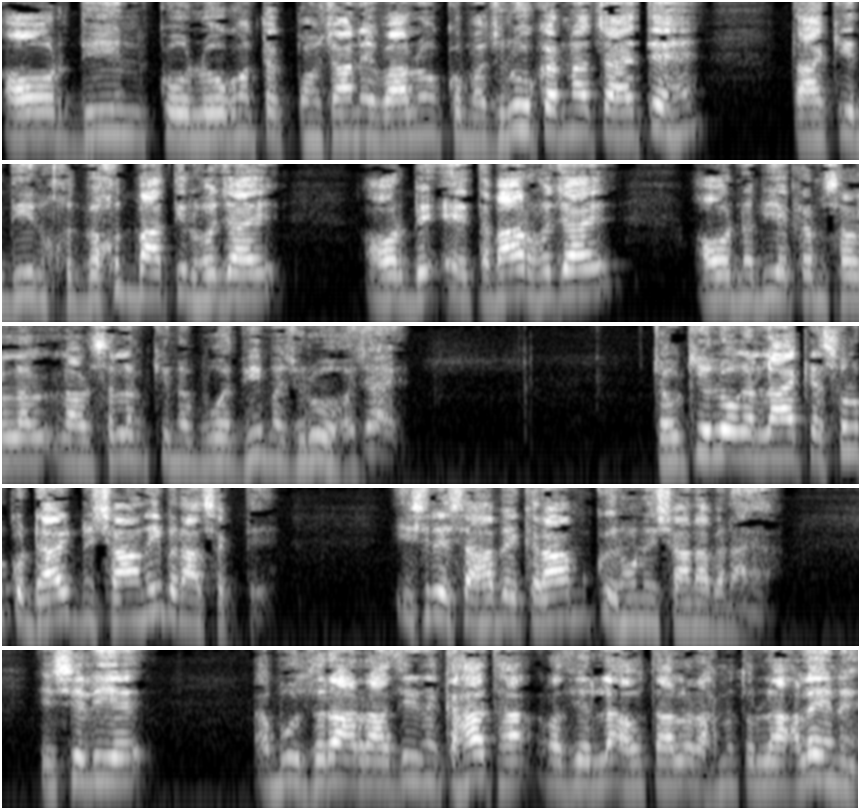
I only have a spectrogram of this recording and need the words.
اور دین کو لوگوں تک پہنچانے والوں کو مجروح کرنا چاہتے ہیں تاکہ دین خود بخود باطل ہو جائے اور بے اعتبار ہو جائے اور نبی اکرم صلی اللہ علیہ وسلم کی نبوت بھی مجروح ہو جائے۔ کیونکہ لوگ اللہ کے رسول کو ڈائریکٹ نشانہ نہیں بنا سکتے۔ اس لیے صحابہ کرام کو انہوں نے نشانہ بنایا۔ اسی لیے ابو ذرا راضی نے کہا تھا، رضی اللہ تعالی رحمۃ اللہ علیہ نے،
